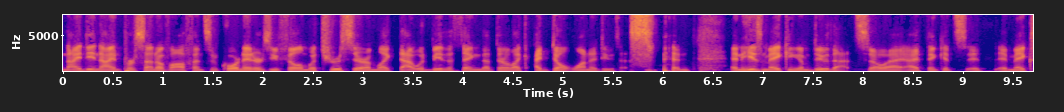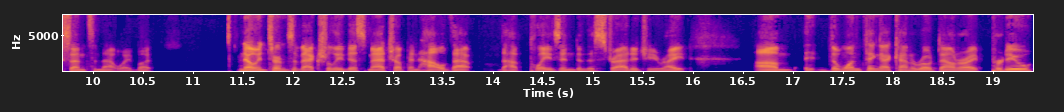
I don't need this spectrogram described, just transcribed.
99% of offensive coordinators, you fill them with true serum, like that would be the thing that they're like, I don't want to do this. and and he's making them do that. So I, I think it's it it makes sense in that way. But no, in terms of actually this matchup and how that that plays into the strategy, right? Um, the one thing I kind of wrote down, right? Purdue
